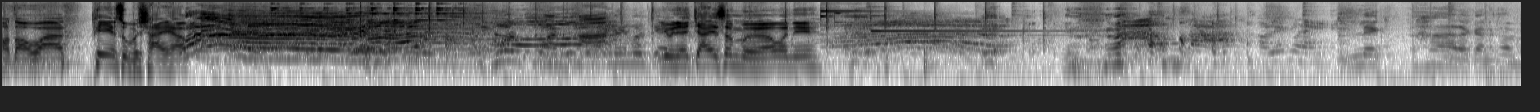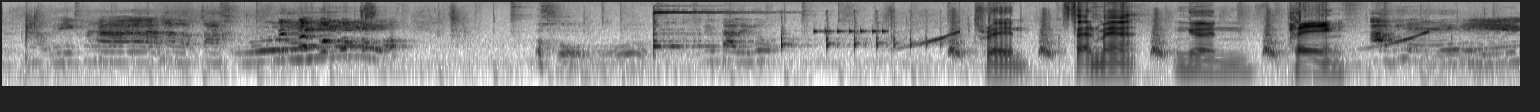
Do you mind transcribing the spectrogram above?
อตอบว่าพี่เอสุภาชัยครับอยู่ในใจเสมอวันนี้ สาองศาเอาเลขอะไรเลขห้าแล้วกันครับ เอาเลขห้าอะหลับตาอุ้ยโอ้โห ลืมตาเลยลูกเทรน แฟนแม่ เงินเพลง อะเพลงเอง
